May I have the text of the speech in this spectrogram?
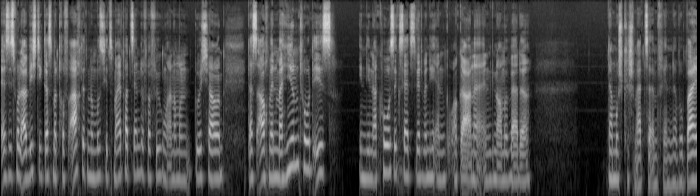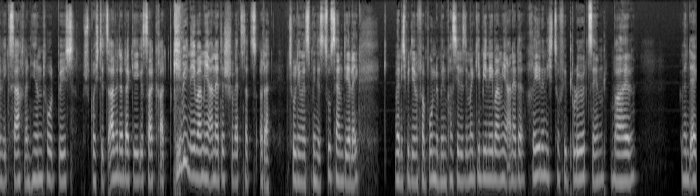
Es ist wohl auch wichtig, dass man darauf achtet, und da muss ich jetzt meine Patientenverfügung auch nochmal durchschauen, dass auch wenn man hirntot ist, in die Narkose gesetzt wird, wenn die Organe entnommen werden, da muss ich keine Schmerzen empfinden. Wobei, wie gesagt, wenn Hirntod bist, spricht jetzt auch wieder dagegen, sagt gerade, gib ihn neben mir, Annette schwätzt, oder, Entschuldigung, jetzt bin ich jetzt zu sehr im Dialekt, wenn ich mit dem verbunden bin, passiert es immer, gib ihn neben mir, Annette, rede nicht zu viel Blödsinn, weil wenn der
